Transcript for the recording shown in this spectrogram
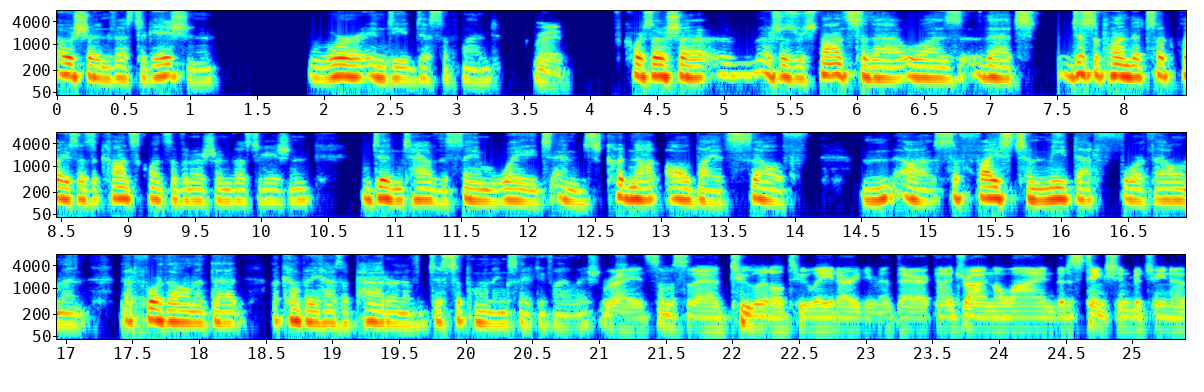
OSHA investigation were indeed disciplined. Right. Of course, OSHA OSHA's response to that was that discipline that took place as a consequence of an OSHA investigation didn't have the same weight and could not all by itself uh, suffice to meet that fourth element, that fourth element that a company has a pattern of disciplining safety violations. Right. It's almost like a too little, too late argument there, kind of drawing the line, the distinction between a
